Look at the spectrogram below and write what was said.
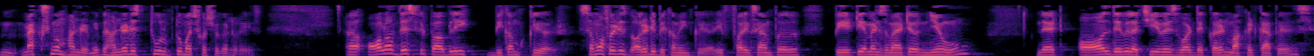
maximum 100. Maybe 100 is too, too much for sugar to raise. Uh, all of this will probably become clear. Some of it is already becoming clear. If, for example, Paytm and Zomato knew that all they will achieve is what their current market cap is,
